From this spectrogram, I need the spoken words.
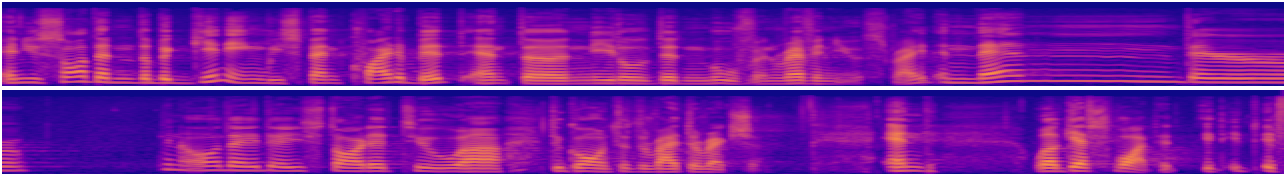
And you saw that in the beginning, we spent quite a bit, and the needle didn't move in revenues, right? And then they're, you know, they, they started to, uh, to go into the right direction. And well, guess what? It, it, it,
